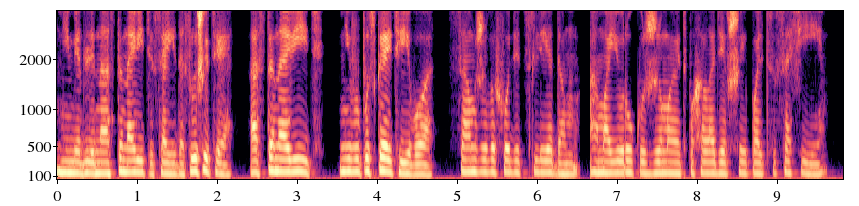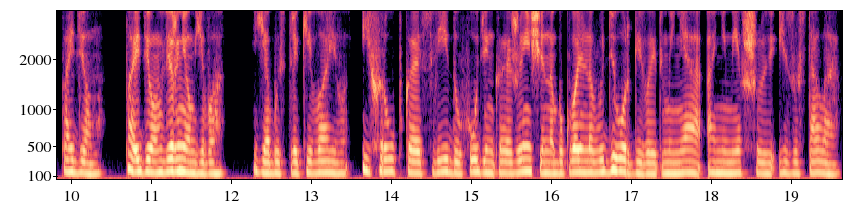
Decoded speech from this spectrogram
«Немедленно остановите Саида, слышите? Остановить! Не выпускайте его!» Сам же выходит следом, а мою руку сжимают похолодевшие пальцы Софии. Пойдем, пойдем, вернем его. Я быстро киваю, и хрупкая с виду худенькая женщина буквально выдергивает меня, онемевшую из-за стола.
